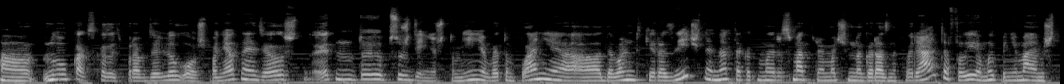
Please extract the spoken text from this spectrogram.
А, ну, как сказать, правда или ложь? Понятное дело, что это ну, то обсуждение, что мнения в этом плане а, довольно-таки различные, но так как мы рассматриваем очень много разных вариантов, и мы понимаем, что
